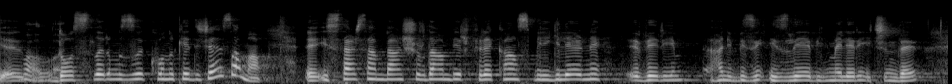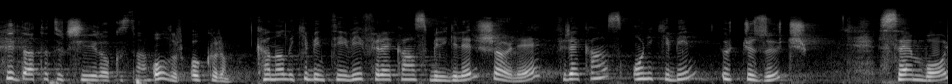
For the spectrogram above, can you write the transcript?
e, Vallahi. dostlarımızı konuk edeceğiz ama e, istersen ben şuradan bir frekans bilgilerini e, vereyim. Hani bizi izleyebilmeleri için de. Bir de Atatürk şiiri okusan. Olur, okurum. Kanal 2000 TV frekans bilgileri şöyle. Frekans 12303, sembol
